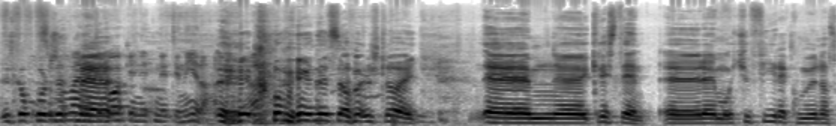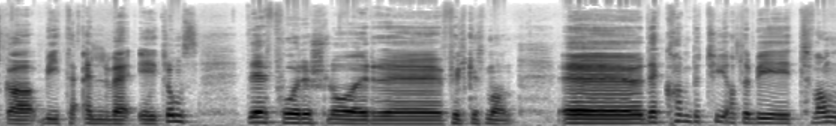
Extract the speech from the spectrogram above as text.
Vi skal fortsette med tilbake i 1999, da. her. kommunesammenslåing. Eh, Kristin eh, Røymo, 24 kommuner skal bli til 11 i Troms. Det foreslår eh, Fylkesmannen. Eh, det kan bety at det blir tvang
